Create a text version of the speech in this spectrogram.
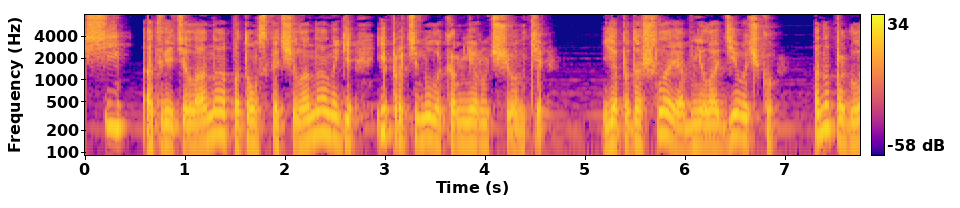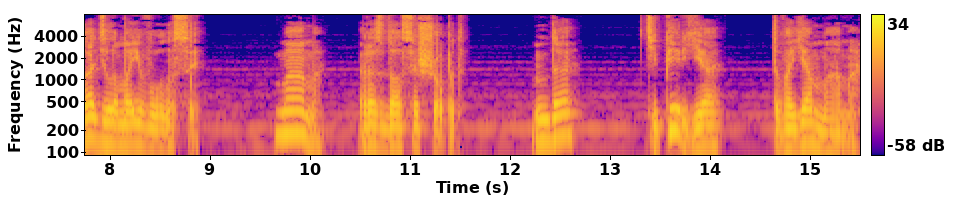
«Си», – ответила она, потом вскочила на ноги и протянула ко мне ручонки. Я подошла и обняла девочку, она погладила мои волосы. «Мама», – раздался шепот. «Да, теперь я твоя мама».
